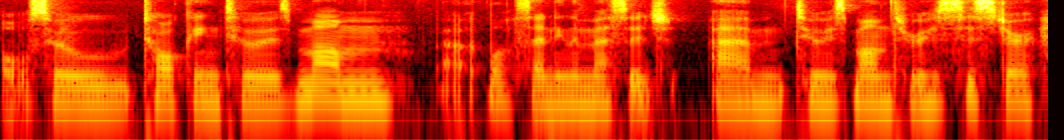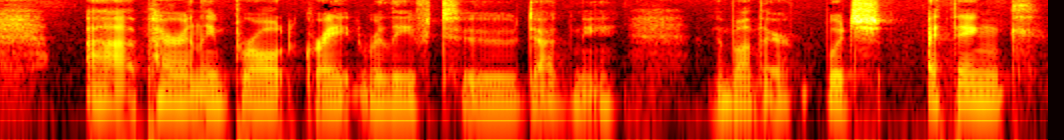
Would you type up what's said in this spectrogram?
also talking to his mum, uh, well, sending the message um, to his mom through his sister, uh, apparently brought great relief to Dagny, the mother, which I think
